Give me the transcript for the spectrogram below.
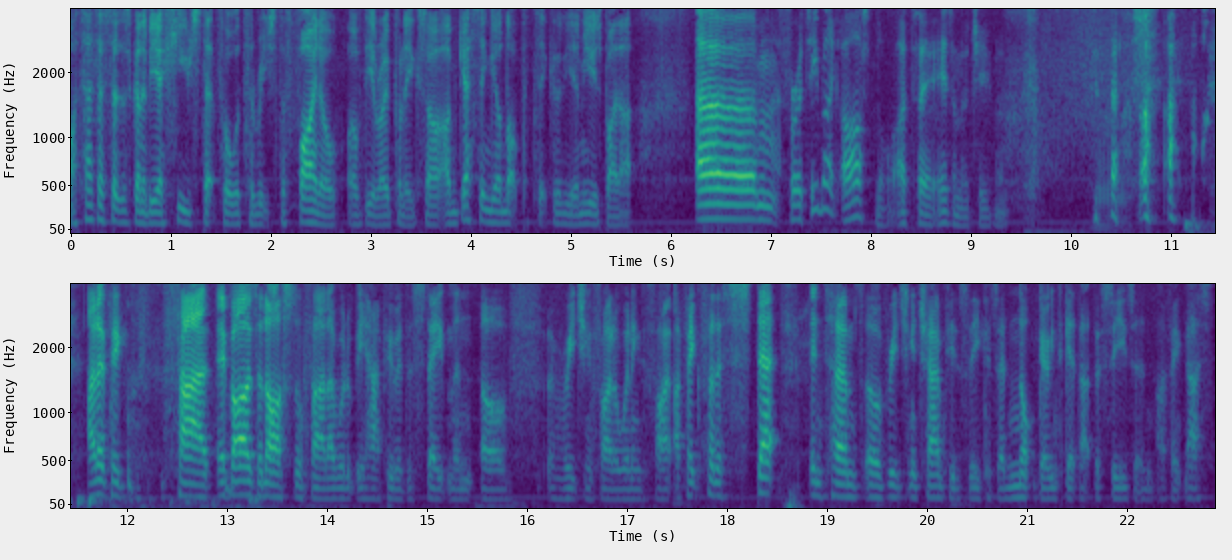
Arteta said it's going to be a huge step forward to reach the final of the Europa League. So I'm guessing you're not particularly amused by that. Um, for a team like Arsenal, I'd say it is an achievement. I don't think fan. If I was an Arsenal fan, I wouldn't be happy with the statement of, of reaching final, winning the final. I think for the step in terms of reaching a Champions League, because they're not going to get that this season. I think that's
